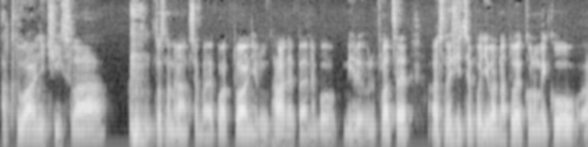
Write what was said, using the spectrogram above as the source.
aktuální čísla, to znamená třeba jako aktuální růst HDP nebo míry inflace, ale snažit se podívat na tu ekonomiku eh,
